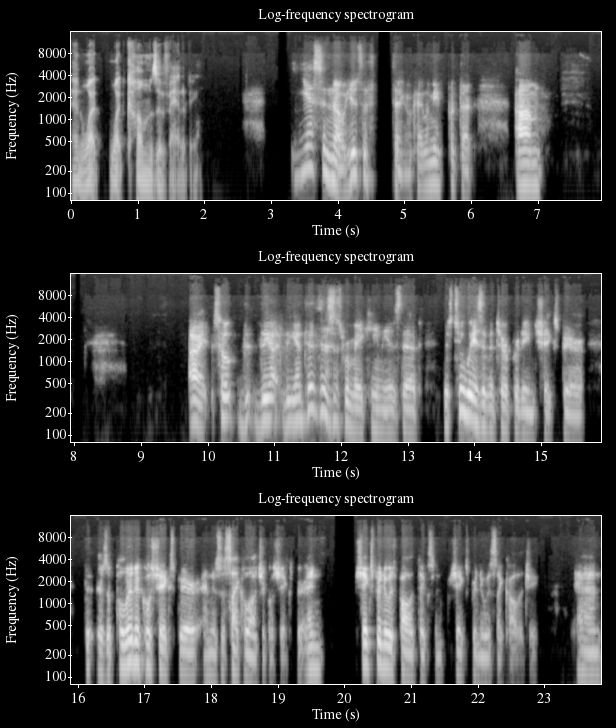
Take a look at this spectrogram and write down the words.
and what what comes of vanity? Yes and no. Here's the thing okay? Let me put that um all right so the, the the antithesis we're making is that there's two ways of interpreting shakespeare. There's a political shakespeare and there's a psychological shakespeare. And shakespeare knew his politics and shakespeare knew his psychology. And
